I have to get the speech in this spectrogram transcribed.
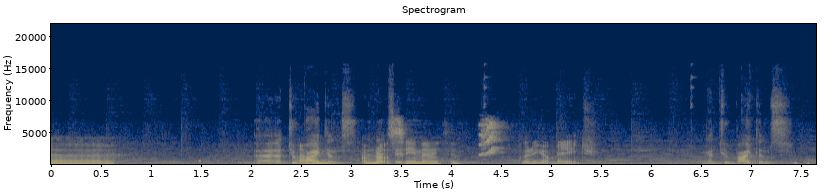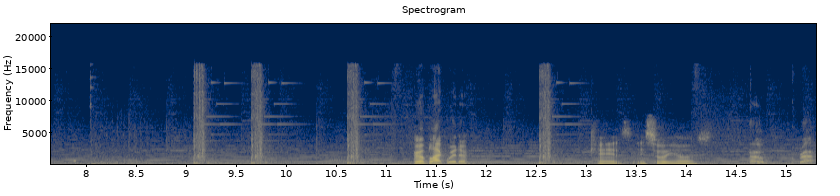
Uh, Uh, two I'm, pythons. I'm not that's it. seeing anything. We only got mage. I got two pythons. We got Black Widow. Okay, it's, it's all yours. Oh crap.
